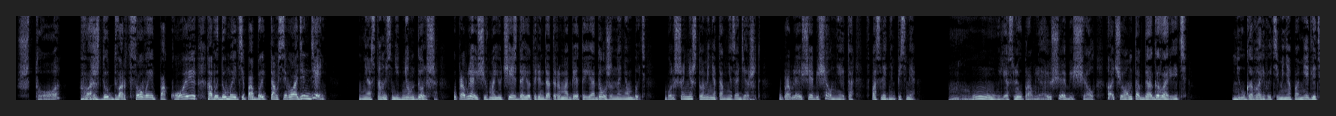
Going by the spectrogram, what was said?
«Что? Вас ждут дворцовые покои, а вы думаете побыть там всего один день?» «Не останусь ни днем дольше. Управляющий в мою честь дает арендаторам обед, и я должен на нем быть. Больше ничто меня там не задержит. Управляющий обещал мне это в последнем письме». «Ну, если управляющий обещал, о чем тогда говорить?» «Не уговаривайте меня помедлить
